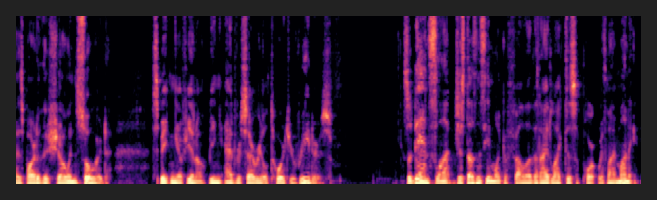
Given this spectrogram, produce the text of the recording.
as part of this show in Sword. Speaking of, you know, being adversarial toward your readers. So Dan Slott just doesn't seem like a fella that I'd like to support with my money.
